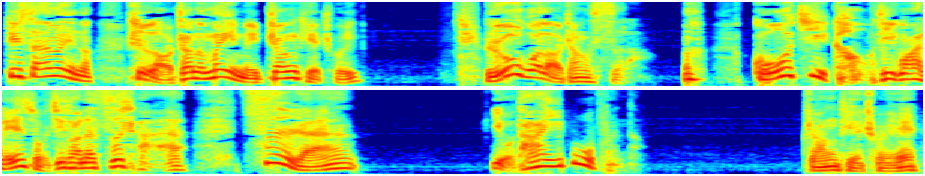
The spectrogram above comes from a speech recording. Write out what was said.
第三位呢是老张的妹妹张铁锤，如果老张死了，国际烤地瓜连锁集团的资产自然有他一部分呢。张铁锤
